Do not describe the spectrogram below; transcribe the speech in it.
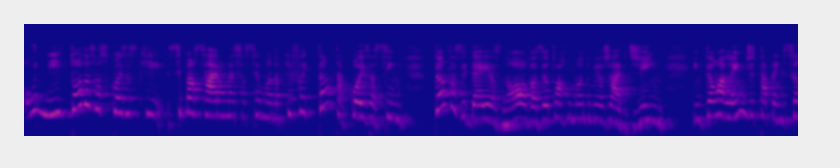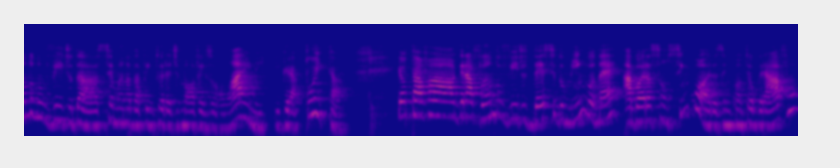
unir todas as coisas que se passaram nessa semana, porque foi tanta coisa assim, tantas ideias novas, eu tô arrumando meu jardim. Então, além de estar tá pensando no vídeo da Semana da Pintura de Móveis online e gratuita, eu tava gravando o vídeo desse domingo, né? Agora são 5 horas enquanto eu gravo.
